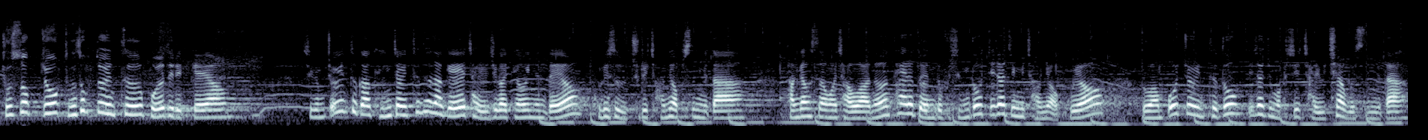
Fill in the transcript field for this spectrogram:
조수석 쪽 등속 조인트 보여드릴게요. 지금 조인트가 굉장히 튼튼하게 잘 유지가 되어 있는데요. 구리수 누출이 전혀 없습니다. 방향성을 좌우하는 타이르드 엔드 부싱도 찢어짐이 전혀 없고요. 로한 볼 조인트도 찢어짐 없이 잘 위치하고 있습니다.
